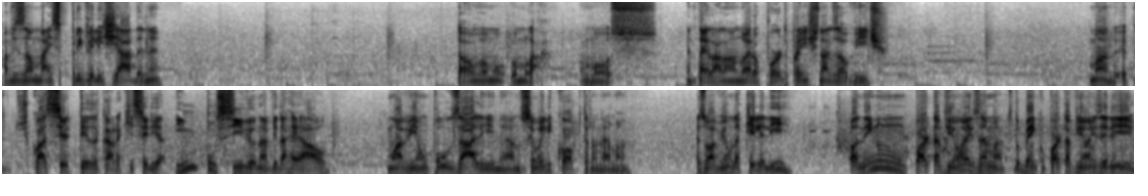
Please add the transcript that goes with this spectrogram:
uma visão mais privilegiada, né? Então vamos, vamos lá. Vamos tentar ir lá no aeroporto pra gente finalizar o vídeo. Mano, eu tenho quase certeza, cara, que seria impossível na vida real um avião pousar ali, né? A não ser um helicóptero, né, mano? Mas um avião daquele ali... Pô, nem num porta-aviões, né, mano? Tudo bem que o porta-aviões, ele...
